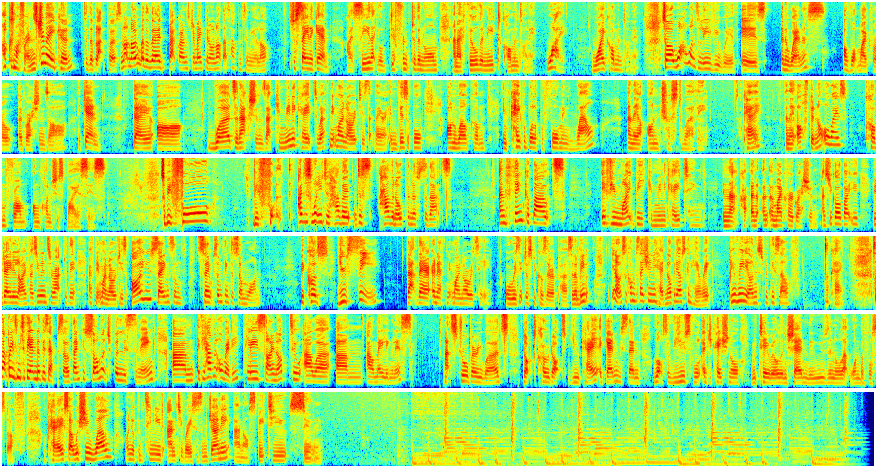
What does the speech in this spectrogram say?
"Oh, because my friend's Jamaican," to the black person, not knowing whether their background's Jamaican or not. That's happened to me a lot. It's just saying again, I see that you're different to the norm and I feel the need to comment on it. Why? Why comment on it? So, what I want to leave you with is an awareness of what microaggressions are. Again, they are words and actions that communicate to ethnic minorities that they are invisible, unwelcome, incapable of performing well, and they are untrustworthy. Okay? And they often, not always, come from unconscious biases. So before before I just want you to have a just have an openness to that. And think about if you might be communicating in that a microaggression. As you go about your, your daily life as you interact with the ethnic minorities are you saying some say something to someone because you see that they're an ethnic minority or is it just because they're a person? And be you know it's a conversation in your head. Nobody else can hear it. Be really honest with yourself. Okay, so that brings me to the end of this episode. Thank you so much for listening. Um, if you haven't already, please sign up to our um, our mailing list at strawberrywords.co.uk. Again, we send lots of useful educational material and share news and all that wonderful stuff. Okay, so I wish you well on your continued anti racism journey, and I'll speak to you soon.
